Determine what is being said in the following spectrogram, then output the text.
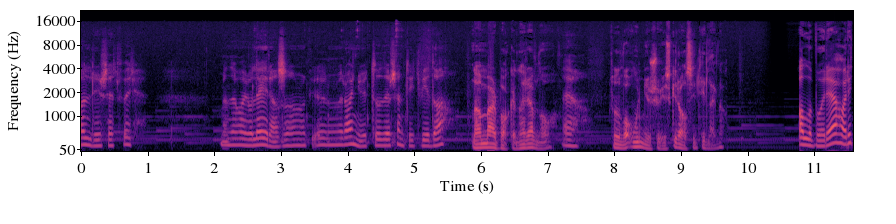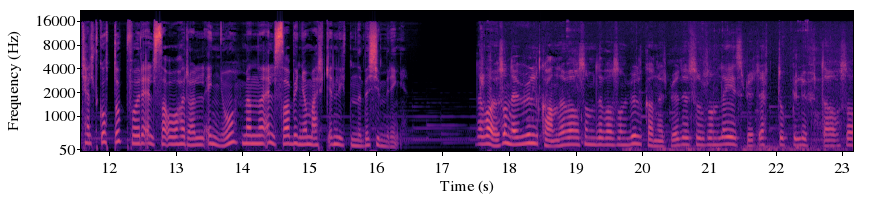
aldri sett før. Men det var jo leira som rant ut, og det skjønte ikke vi da. Da har revna òg. Ja. Så det var undersjøisk ras i tillegg, da. Alvoret har ikke helt gått opp for Elsa og Harald ennå, men Elsa begynner å merke en liten bekymring. Det var jo sånne vulkaner, som, det var sånn vulkanutbrudd. Det så sånn leisbrudd rett opp i lufta, og så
